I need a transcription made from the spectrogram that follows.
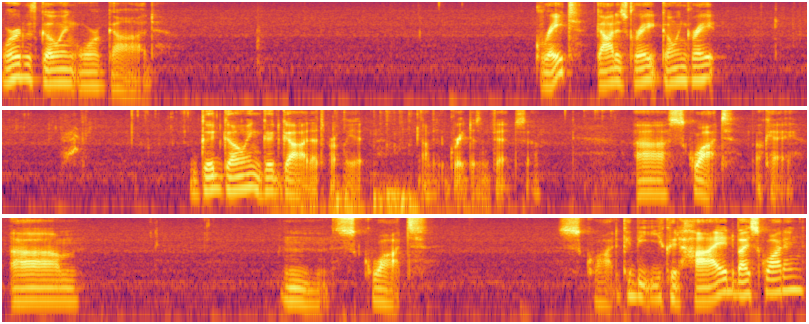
word with going or God. Great. God is great. Going great. Good going. Good God. That's probably it. Obviously, great doesn't fit. So, uh, squat. Okay. Um, mm, squat. Squat. It could be you could hide by squatting.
